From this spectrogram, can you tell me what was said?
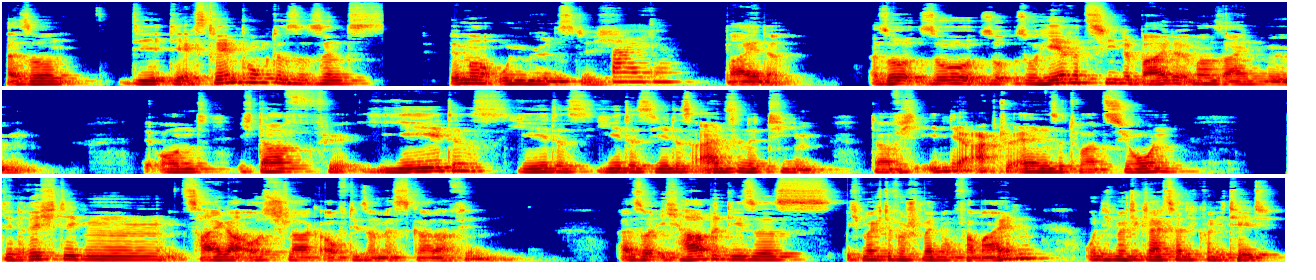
Also die, die Extrempunkte sind immer ungünstig. Beide. Beide. Also so, so, so hehre Ziele beide immer sein mögen. Und ich darf für jedes, jedes, jedes, jedes einzelne Team, darf ich in der aktuellen Situation den richtigen Zeigerausschlag auf dieser Messskala finden. Also ich habe dieses, ich möchte Verschwendung vermeiden und ich möchte gleichzeitig Qualität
